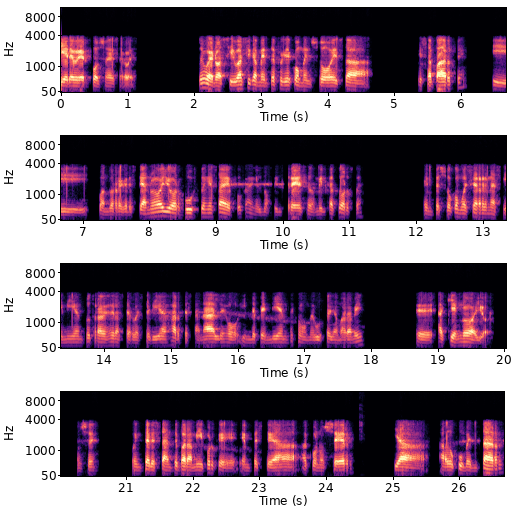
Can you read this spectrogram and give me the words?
quiere ver cosas de cerveza. Entonces, bueno, así básicamente fue que comenzó esa, esa parte y cuando regresé a Nueva York, justo en esa época, en el 2013, 2014, empezó como ese renacimiento a través de las cervecerías artesanales o independientes, como me gusta llamar a mí, eh, aquí en Nueva York. Entonces, fue interesante para mí porque empecé a, conocer y a, a, documentar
